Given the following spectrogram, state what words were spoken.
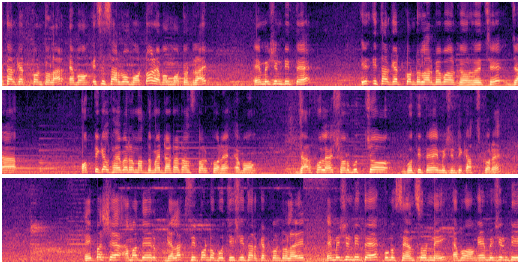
ইথারক্যাট কন্ট্রোলার এবং এসি সার্ভো মোটর এবং মোটর ড্রাইভ। এই মেশিনটিতে ইথারক্যাট কন্ট্রোলার ব্যবহার করা হয়েছে, যা অপটিক্যাল ফাইবারের মাধ্যমে ডাটা ট্রান্সফার করে এবং যার ফলে সর্বোচ্চ গতিতে এই মেশিনটি কাজ করে। এই পাশে আমাদের গ্যালাক্সি পনেরো পঁচিশ ইথারকেট কন্ট্রোলার এই মেশিনটিতে কোনো সেন্সর নেই এবং এই মেশিনটি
